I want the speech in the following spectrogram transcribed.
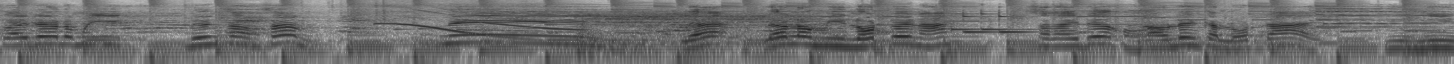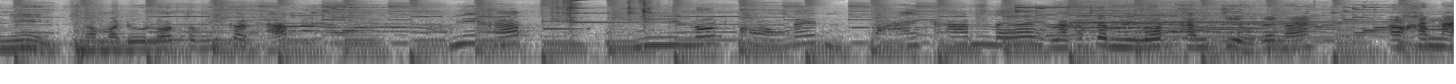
สไลเดอร์ลงมาอีกหนึ่งสองสามนี่ และแล้วเรามีรถด้วยนะ สไลเดอร์ของเราเล่นกับรถได้ นี่นี่นี่เรามาดูรถตรงนี้ก่อนครับ นี่ครับ มีรถของเล่นหลายคันเลย แล้วก็จะมีรถคันจิ๋วด้วยนะ เอาคันไหน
